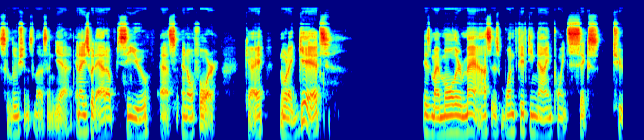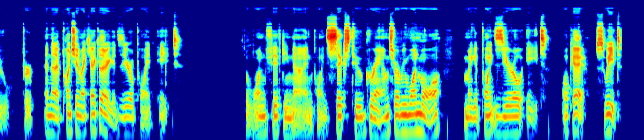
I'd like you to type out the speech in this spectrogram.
solutions lesson. Yeah, and I just would add up Cu, S, and O4. Okay, and what I get is my molar mass is 159.62 for, and then I punch in my calculator, I get 0.8. So 159.62 grams for every one mole. I'm going to get 0.08. Okay, sweet.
